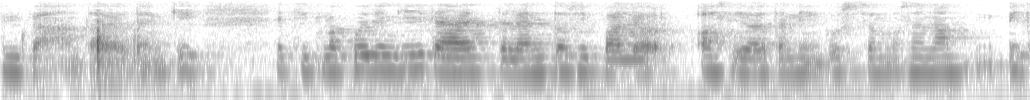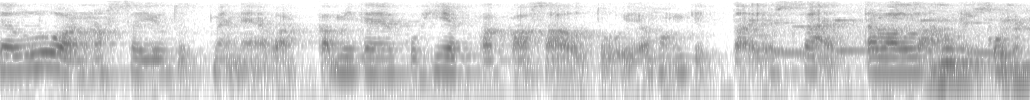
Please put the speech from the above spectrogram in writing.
hyvään tai jotenkin. Että sitten mä kuitenkin itse ajattelen tosi paljon asioita niin kuin semmoisena, miten luonnossa jutut menee, vaikka miten joku hiekka kasautuu johonkin tai jossain että tavallaan... Niin kuin...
